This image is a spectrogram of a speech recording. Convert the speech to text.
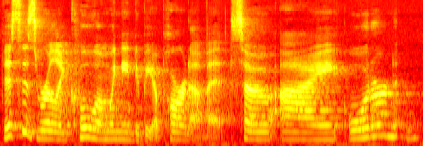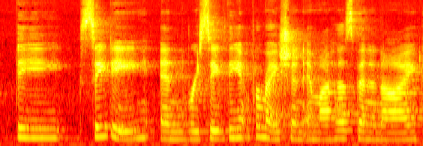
this is really cool and we need to be a part of it. So I ordered the CD and received the information, and my husband and I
